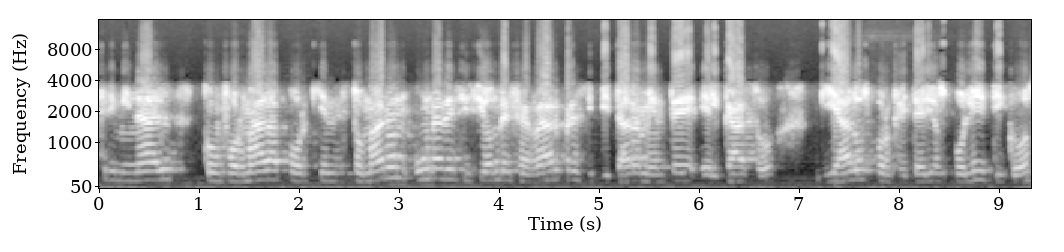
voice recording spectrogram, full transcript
criminal conformada por quienes tomaron una decisión de cerrar precipitadamente el caso guiados por criterios políticos,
